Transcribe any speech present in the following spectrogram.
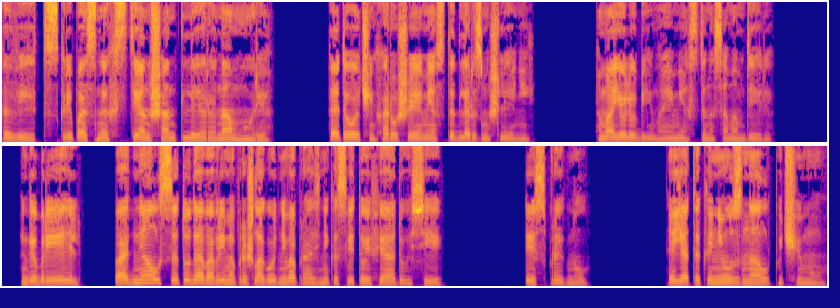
Вид с крепостных стен Шантлера на море. Это очень хорошее место для размышлений. Мое любимое место на самом деле. Габриэль поднялся туда во время прошлогоднего праздника Святой Феодосии и спрыгнул. Я так и не узнал, почему.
